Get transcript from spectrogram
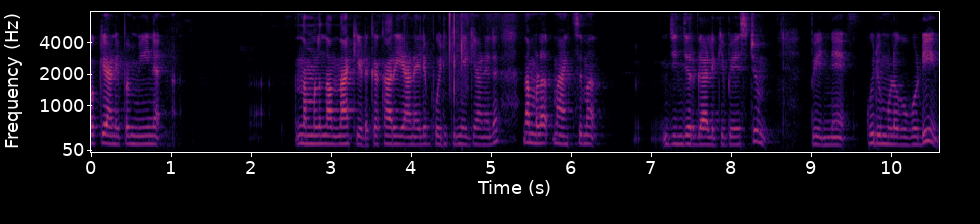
ഒക്കെയാണ് ഇപ്പം മീൻ നമ്മൾ നന്നാക്കിയെടുക്കുക കറിയാണേലും പൊരിക്കുന്നതൊക്കെ ആണേലും നമ്മൾ മാക്സിമം ജിഞ്ചർ ഗാർലിക് പേസ്റ്റും പിന്നെ കുരുമുളക് പൊടിയും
